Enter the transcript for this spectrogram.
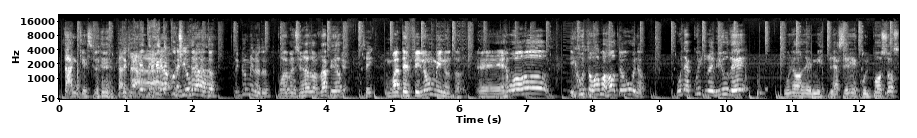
tanques. Te, te, te, te, queda un minuto. Te un minuto. ¿Puedo mencionarlo rápido? Sí. Un Battlefield un minuto. Eh, wow. Y justo vamos a otro uno. Una quick review de uno de mis placeres culposos,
